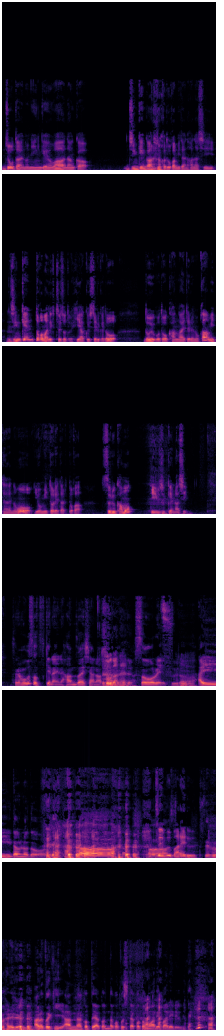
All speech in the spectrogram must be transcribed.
状態の人間は、なんか、人権があるのかどうかみたいな話、人権とかまでちょっと飛躍してるけど、どういうことを考えてるのかみたいのを読み取れたりとかするかもっていう実験らしい。それも嘘つけないね、犯罪者の頭そうだね。それ。はい、ダウンロード。あー。あ ー全部バレる。全部バレる。あの時、あんなことやこんなことしたこともあれバレる、みたいな。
